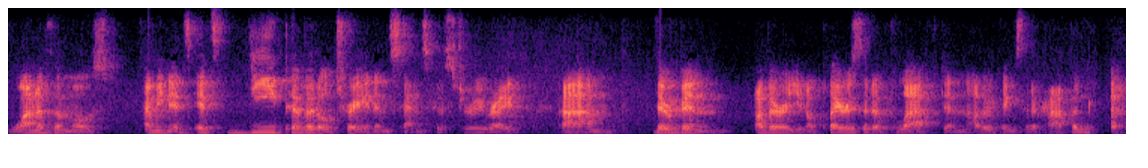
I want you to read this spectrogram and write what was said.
one of the most. I mean, it's it's the pivotal trade in Sens history, right? Um, there have been other you know players that have left and other things that have happened, but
